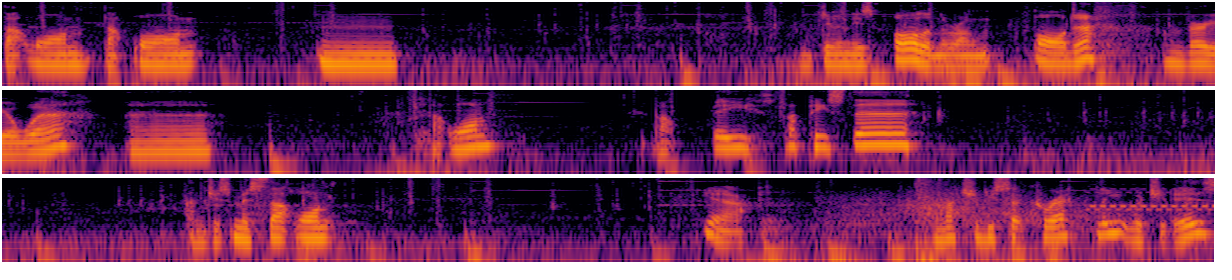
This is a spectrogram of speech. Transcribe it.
that one, that one. Mm. I'm doing these all in the wrong order. I'm very aware. Uh, that one, That piece, that piece there. And just missed that one. Yeah. And that should be set correctly, which it is.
